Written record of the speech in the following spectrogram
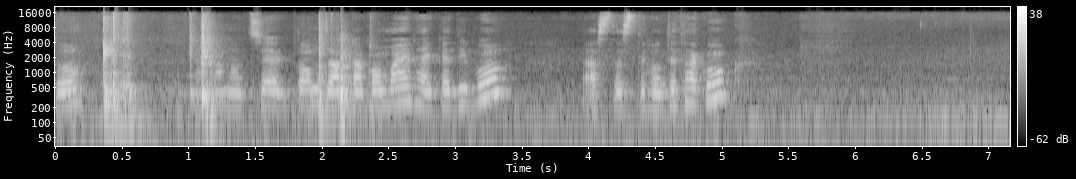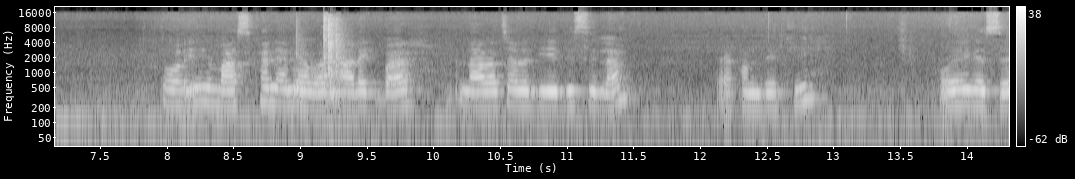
তো এখন হচ্ছে একদম জালটা কমায় ঢাকা দিব। আস্তে আস্তে হতে থাকুক। তো এই মাঝখানে আমি আবার আরেকবার নাড়াচাড়া দিয়ে দিছিলাম। এখন দেখি হয়ে গেছে।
